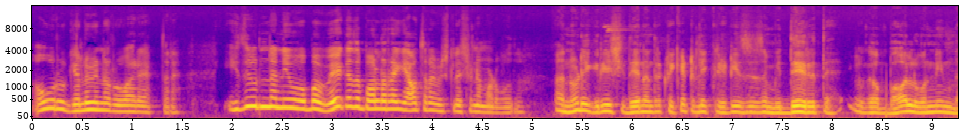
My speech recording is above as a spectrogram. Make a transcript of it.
ಅವರು ಗೆಲುವಿನ ರೂವಾರಿ ಆಗ್ತಾರೆ. ಇದನ್ನು ನೀವು ಒಬ್ಬ ವೇಗದ ಬೌಲರಾಗಿ ಯಾವ ಥರ ವಿಶ್ಲೇಷಣೆ ಮಾಡ್ಬೋದು? ನೋಡಿ ಗಿರೀಶ್, ಇದೇನಂದ್ರೆ ಕ್ರಿಕೆಟಲ್ಲಿ ಕ್ರಿಟಿಸಿಸಮ್ ಇದ್ದೇ ಇರುತ್ತೆ. ಇವಾಗ ಬಾಲ್ ಒನ್ನಿಂದ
